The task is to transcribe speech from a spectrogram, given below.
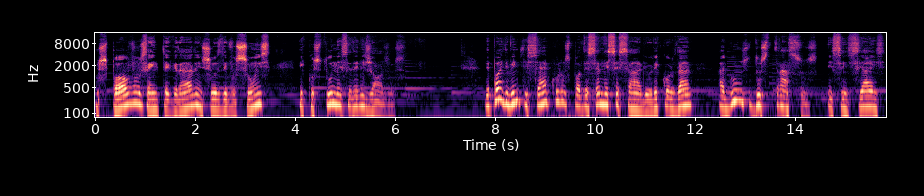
os povos a integrarem suas devoções e costumes religiosos. Depois de 20 séculos, pode ser necessário recordar alguns dos traços essenciais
